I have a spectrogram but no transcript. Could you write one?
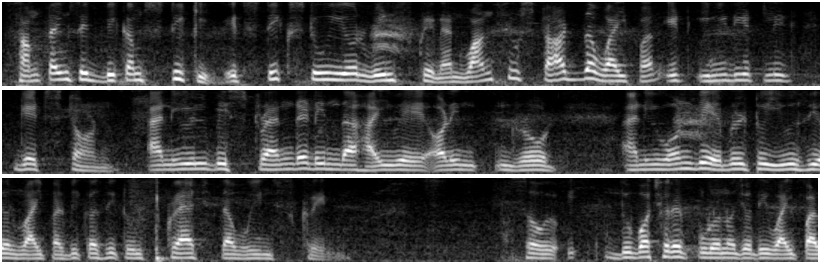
sometimes it becomes sticky it sticks to your windscreen and once you start the wiper it immediately gets torn and you will be stranded in the highway or in, road and you won't be able to use your wiper because it will scratch the windscreen so দু বছরের পুরনো যদি ওয়াইপার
